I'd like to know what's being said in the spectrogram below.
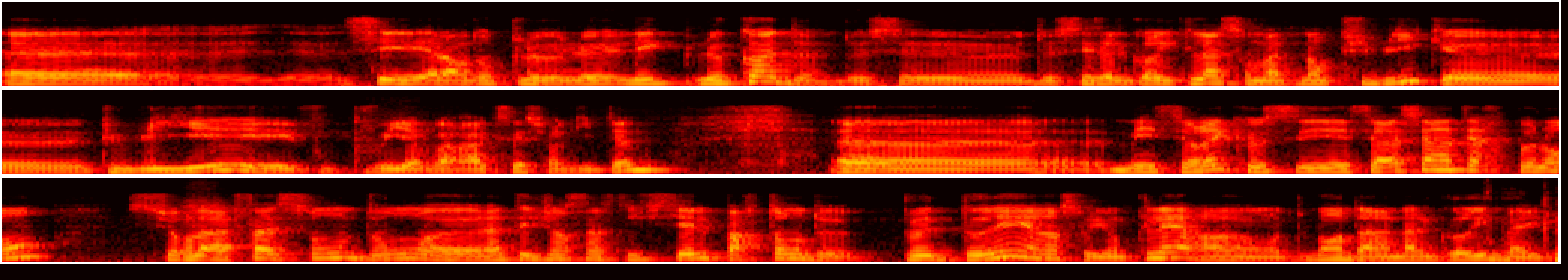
euh, c'est alors donc le, le, le, code de, ce, de ces algorithmes-là sont maintenant publics, euh, publiés et vous pouvez y avoir accès sur GitHub. Euh, mais c'est vrai que c'est assez interpellant sur la façon dont euh, l'intelligence artificielle, partant de peu de données, hein, soyons clairs, hein, on demande à un algorithme avec,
